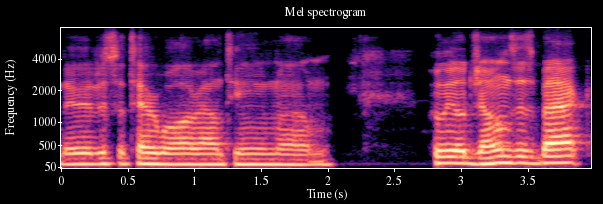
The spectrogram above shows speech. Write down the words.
They're just a terrible all around team. Um, Julio Jones is back.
